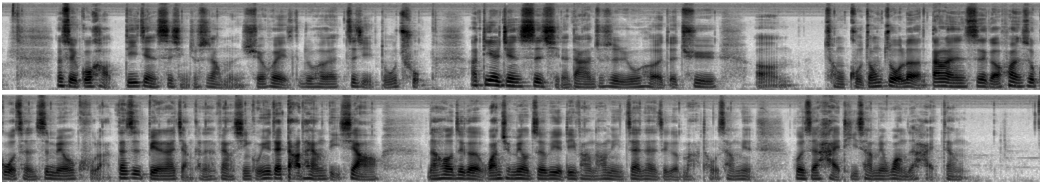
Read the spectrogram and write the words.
那所以国考第一件事情就是让我们学会如何自己独处。那第二件事情呢，当然就是如何的去呃。从苦中作乐，当然是个幻术过程是没有苦啦，但是别人来讲可能非常辛苦，因为在大太阳底下哦，然后这个完全没有遮蔽的地方，然后你站在这个码头上面或者是海堤上面望着海，这样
